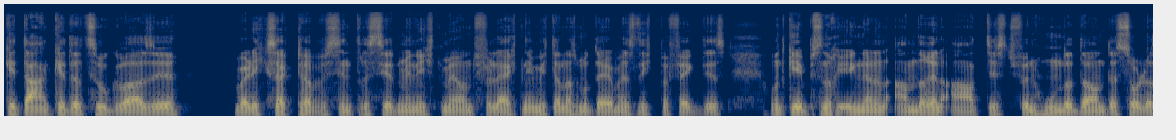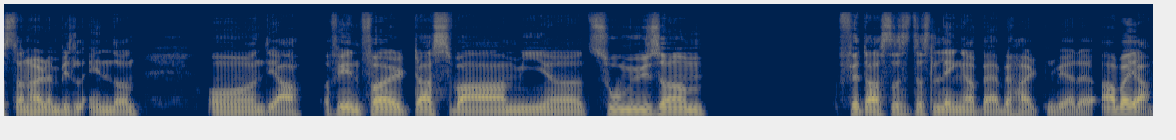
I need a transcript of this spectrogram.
Gedanke dazu quasi weil ich gesagt habe, es interessiert mich nicht mehr und vielleicht nehme ich dann das Modell, wenn es nicht perfekt ist und gebe es noch irgendeinen anderen Artist für einen Hunderter und der soll das dann halt ein bisschen ändern. Und ja, auf jeden Fall, das war mir zu mühsam für das, dass ich das länger beibehalten werde. Aber ja,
